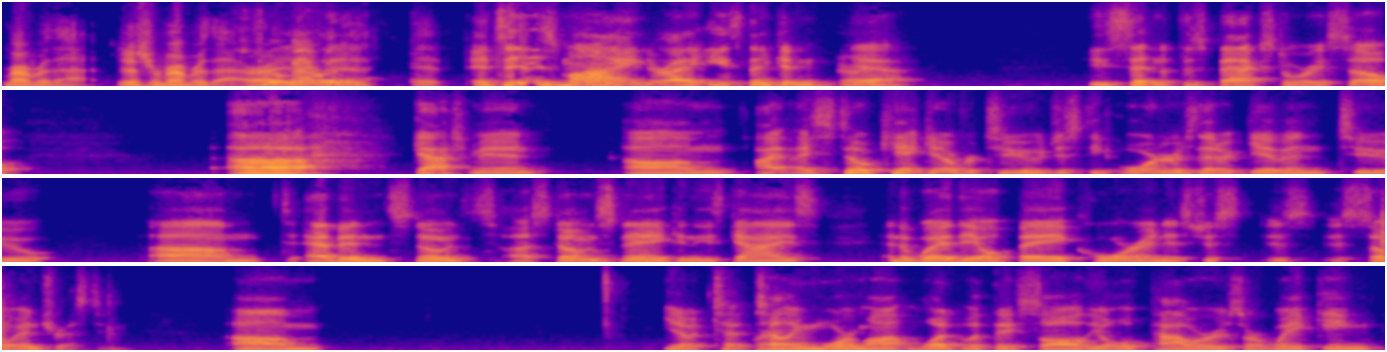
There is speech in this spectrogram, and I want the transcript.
Remember that. Just remember that. Just Right. remember It- that. It, It's in his mind, right? He's thinking, Right. yeah. He's setting up this backstory. So, uh, gosh, man, um, I, I still can't get over too just the orders that are given to um, to Ebben Stone uh, Stone Snake and these guys, and the way they obey Qhorin is just is is so interesting. Um, you know, t- telling Mormont what what they saw, the old powers are waking,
